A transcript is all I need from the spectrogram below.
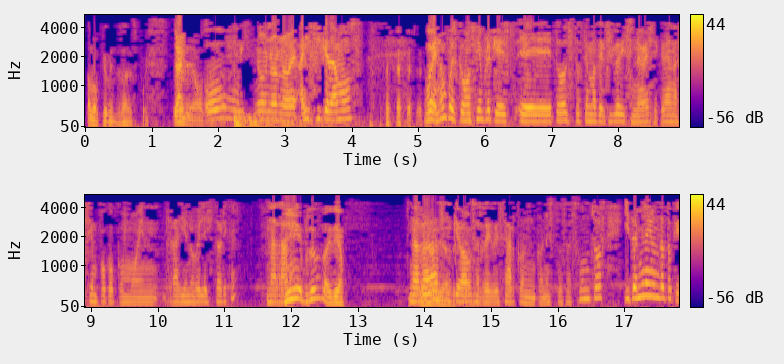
a lo que vendrá después. Ya me vamos a. Uy, no, no, no, ahí sí quedamos. Bueno, pues como siempre que es, eh, todos estos temas del siglo XIX se quedan así un poco como en radionovela histórica, narrada. Sí, pues esa es la idea. narrada, así que vamos a regresar con, con estos asuntos. Y también hay un dato que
